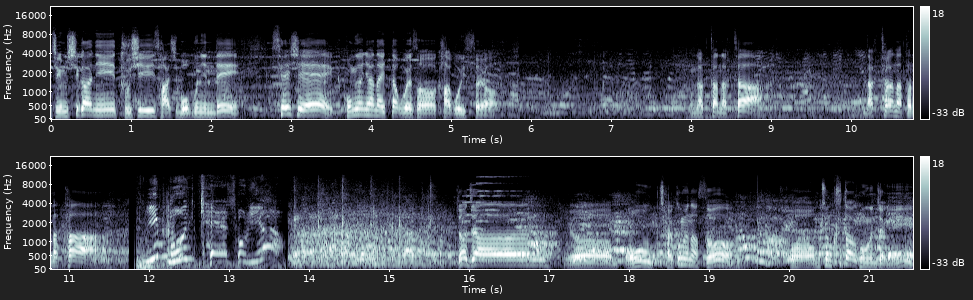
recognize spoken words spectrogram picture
지금 시간이 2시 45분인데 3시에 공연이 하나 있다고 해서 가고 있어요. 낙타 낙타. 낙타가 나타났다 이 뭔 개소리야! 짜잔. 이야 오잘 꾸며놨어. 와 엄청 크다 공연장이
